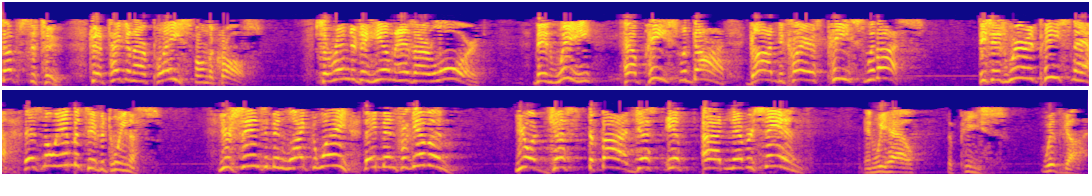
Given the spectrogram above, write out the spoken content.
substitute, to have taken our place on the cross. Surrender to Him as our Lord. Then we have peace with God. God declares peace with us. He says, we're at peace now. There's no enmity between us. Your sins have been wiped away. They've been forgiven. You are justified just if I'd never sinned. And we have the peace with God.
